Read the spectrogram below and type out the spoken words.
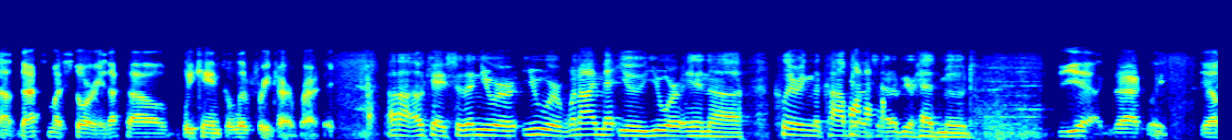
Uh, that's my story. That's how we came to live free chiropractic. Uh, okay, so then you were you were when I met you, you were in uh, clearing the cobwebs out of your head mode. Yeah, exactly. Yep.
